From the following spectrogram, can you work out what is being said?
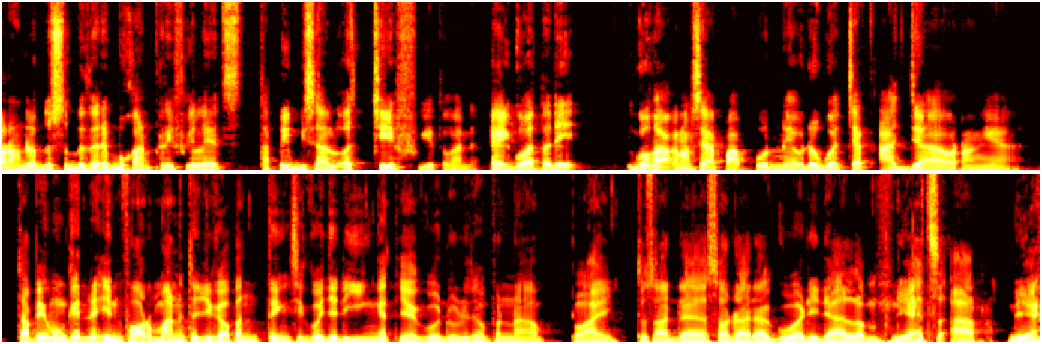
orang dalam tuh sebenarnya bukan privilege tapi bisa lu achieve gitu kan. Kayak gue tadi gue nggak kenal siapa pun ya udah gue chat aja orangnya Tapi mungkin informan itu juga penting sih. Gue jadi inget ya, gue dulu tuh pernah apply, terus ada saudara gue di dalam di HR dia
